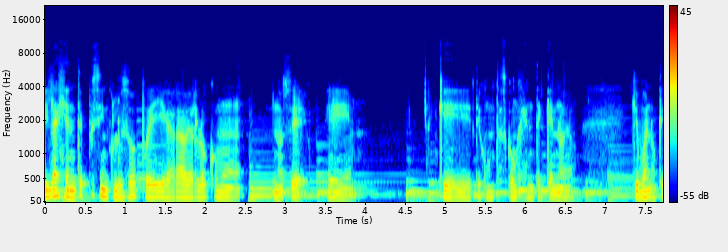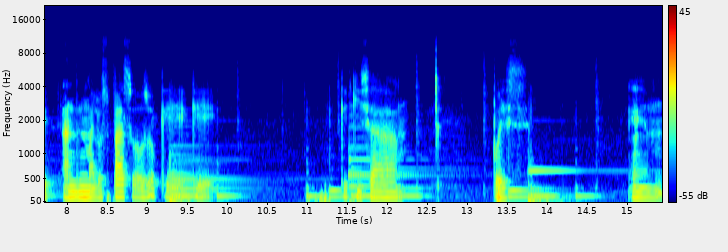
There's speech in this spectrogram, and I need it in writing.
Y la gente pues incluso puede llegar a verlo como, no sé, eh, que te juntas con gente que no, que bueno, que anden malos pasos o que, que, que quizá pues, em,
